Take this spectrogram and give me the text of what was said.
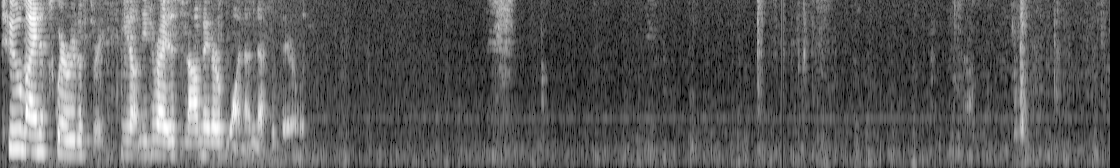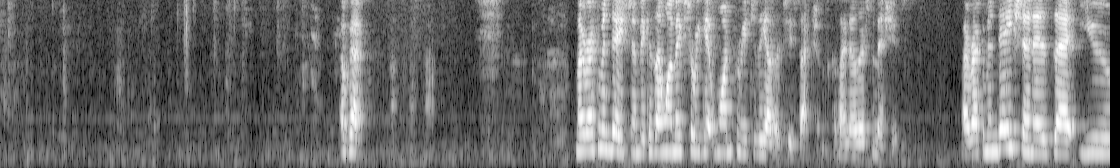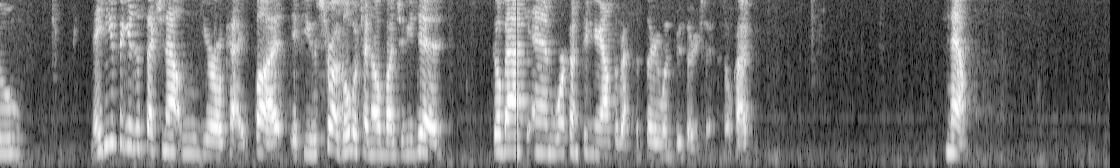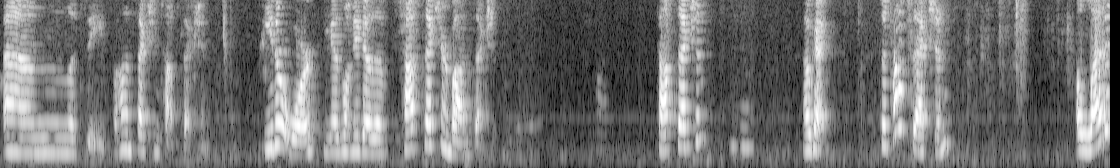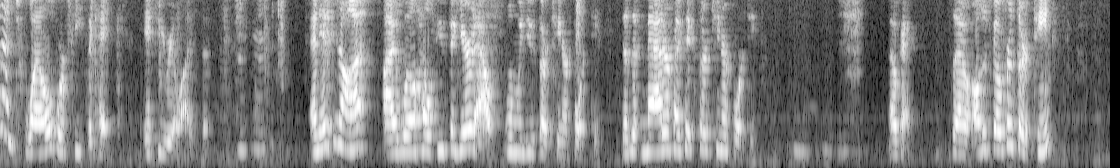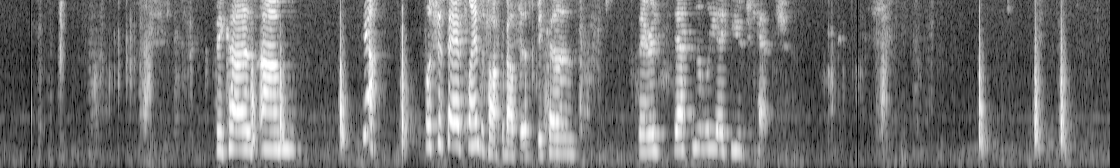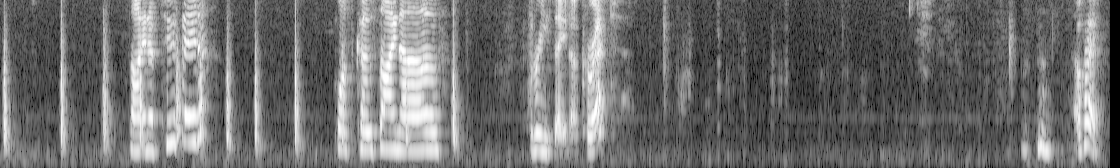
2 minus square root of 3. You don't need to write a denominator of 1 unnecessarily. Okay. My recommendation, because I want to make sure we get one from each of the other two sections, because I know there's some issues. My recommendation is that you maybe you figured this section out and you're okay, but if you struggle, which I know a bunch of you did, go back and work on figuring out the rest of 31 through 36, okay? Now, um, let's see, bottom section, top section. Either or, you guys want me to go to the top section or bottom section? Top section? Mm-hmm. Okay, so top section, 11 and 12 were piece of cake, if you realized it. Mm-hmm. And if not, I will help you figure it out when we do 13 or 14. Does it matter if I pick 13 or 14? Mm-hmm. Okay, so I'll just go for 13. Because, um, yeah, let's just say I plan to talk about this because there's definitely a huge catch. Sine of 2 theta plus cosine of 3 theta, correct? okay.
